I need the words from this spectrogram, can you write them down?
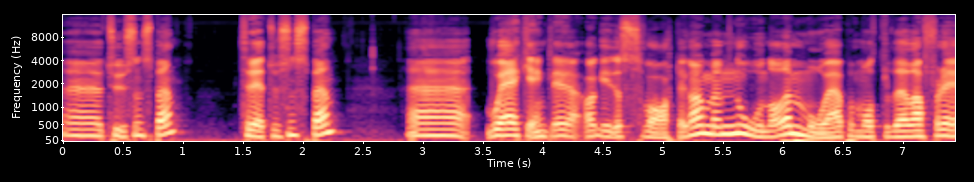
Eh, 1000 spenn? 3000 spenn? Eh, hvor jeg ikke egentlig har giddet å svare engang, men noen av dem må jeg på en måte det, da. Fordi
